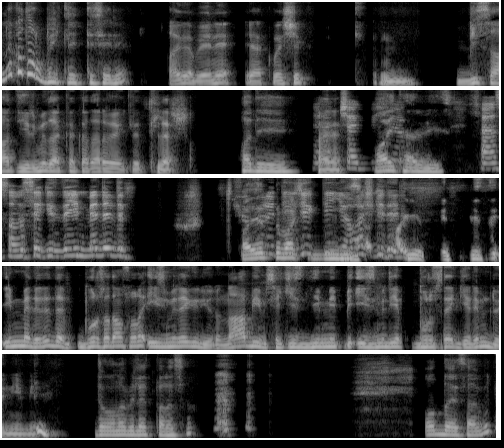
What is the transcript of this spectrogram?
Ne kadar bekletti seni? Aga beni yaklaşık bir saat 20 dakika kadar beklettiler. Hadi. Aynen. Yapacak bir şey Vay yok. terbiyesiz. Ben sana 8'de inme dedim. Hayır, bak, diyecektin yavaş gidelim. Hayır 8'de inme dedi de Bursa'dan sonra İzmir'e gidiyordu. Ne yapayım 8'de inmeyip bir İzmir yapıp Bursa'ya geri mi döneyim ya? Bir de ona bilet parası. Onu da hesap et.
